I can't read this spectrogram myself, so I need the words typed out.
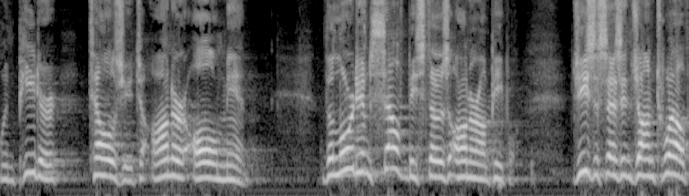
When Peter tells you to honor all men, the Lord Himself bestows honor on people. Jesus says in John 12,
